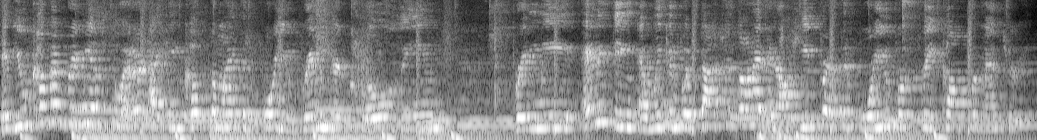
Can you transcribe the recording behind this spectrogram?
If you come and bring me a sweater, I can customize it for you. Bring me your clothing, bring me anything, and we can put patches on it, and I'll heat press it for you for free, complimentary.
